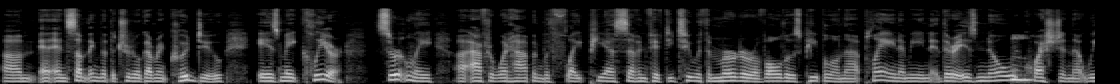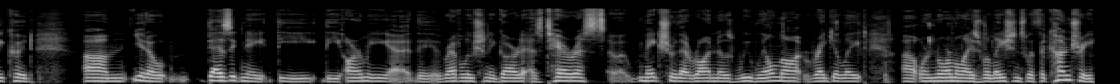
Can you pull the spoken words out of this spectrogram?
Um, and, and, something that the Trudeau government could do is make clear, certainly uh, after what happened with Flight PS 752, with the murder of all those people on that plane. I mean, there is no mm-hmm. question that we could um, you know, designate the the army, uh, the Revolutionary Guard as terrorists. Uh, make sure that Iran knows we will not regulate uh, or normalize relations with the country.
